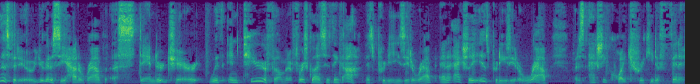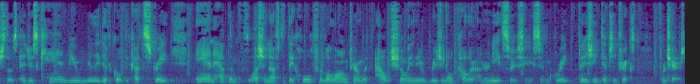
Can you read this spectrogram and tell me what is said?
In this video, you're going to see how to wrap a standard chair with interior film. And at first glance, you think, ah, it's pretty easy to wrap. And it actually is pretty easy to wrap, but it's actually quite tricky to finish. Those edges can be really difficult to cut straight and have them flush enough that they hold for the long term without showing the original color underneath. So you're seeing some great finishing tips and tricks for chairs.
